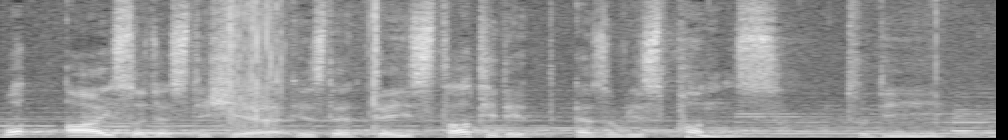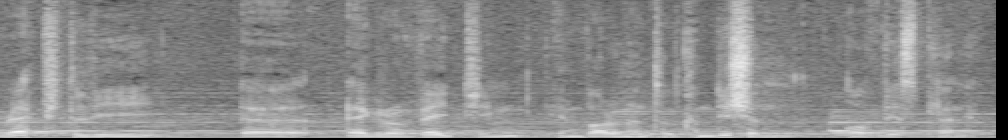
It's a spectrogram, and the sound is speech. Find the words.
What I suggest here is that they started it as a response to the rapidly uh, aggravating environmental condition of this planet.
